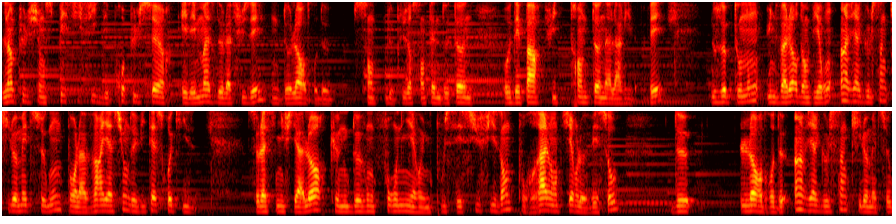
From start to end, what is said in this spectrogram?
l'impulsion spécifique des propulseurs et les masses de la fusée, donc de l'ordre de, plusieurs centaines de tonnes au départ puis 30 tonnes à l'arrivée, nous obtenons une valeur d'environ 1,5 km s pour la variation de vitesse requise. Cela signifie alors que nous devons fournir une poussée suffisante pour ralentir le vaisseau de l'ordre de 1,5 km s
